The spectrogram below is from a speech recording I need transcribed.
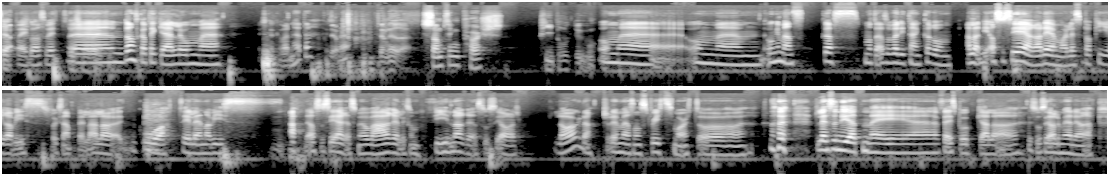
så Ja. på i går så vidt. Eh, En dansk artikkel om eh, Husker ikke hva den heter? Den heter Something Posh. Om, eh, om um, unge menneskers måte, altså hva de tenker om Eller de assosierer det med å lese papiravis, f.eks., eller gå til en avis. Det assosieres med å være liksom finere sosialt lag. da. Så det er mer sånn street smart å lese nyhetene i eh, Facebook eller i sosiale medier-app.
